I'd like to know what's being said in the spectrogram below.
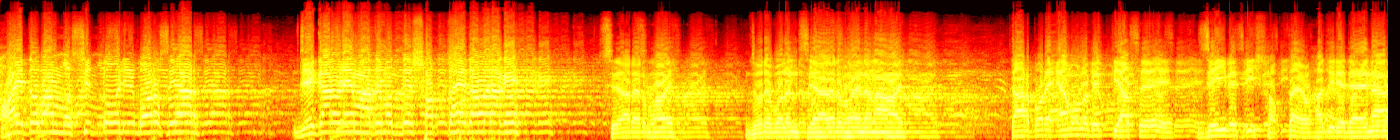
হয়তো বা মসজিদ কমিটির বড় চেয়ার। যে কারণে মাঝে মধ্যে সপ্তাহে দেওয়ার আগে চেয়ারের ভয়। জোরে বলেন, চেয়ারের ভয় না না হয়। তারপরে এমন ব্যক্তি আছে, যেই ব্যক্তি সপ্তাহে হাজিরে দেয় না।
